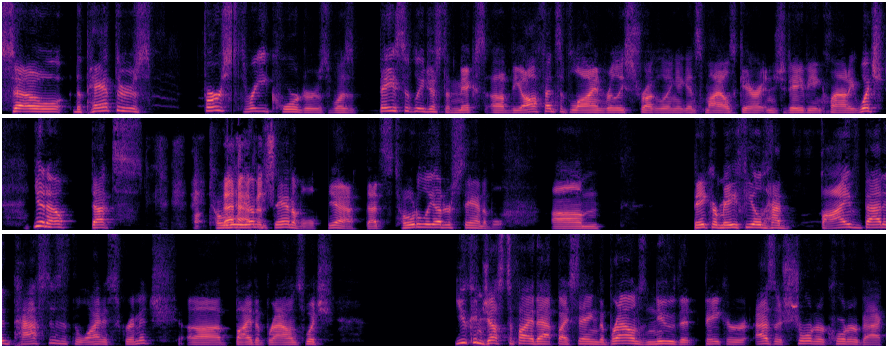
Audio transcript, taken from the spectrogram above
so the Panthers' first three quarters was basically just a mix of the offensive line really struggling against Myles Garrett and Jadeveon Clowney, which, you know, that's totally happens. understandable. Yeah, that's totally understandable. Um, Baker Mayfield had five batted passes at the line of scrimmage uh, by the Browns, which you can justify that by saying the Browns knew that Baker, as a shorter quarterback,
